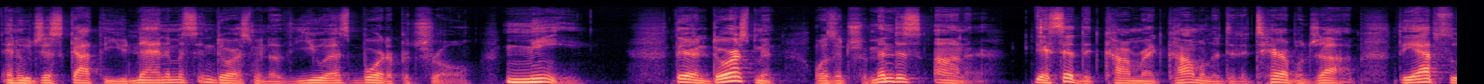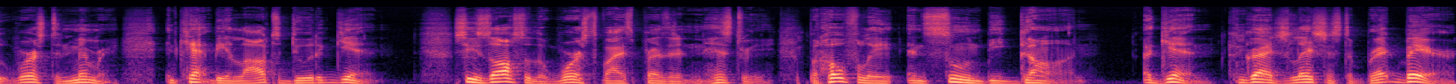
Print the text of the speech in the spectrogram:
and who just got the unanimous endorsement of the U.S. Border Patrol me. Their endorsement was a tremendous honor. They said that Comrade Kamala did a terrible job, the absolute worst in memory, and can't be allowed to do it again. She's also the worst vice president in history, but hopefully and soon be gone. Again, congratulations to Bret Baier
